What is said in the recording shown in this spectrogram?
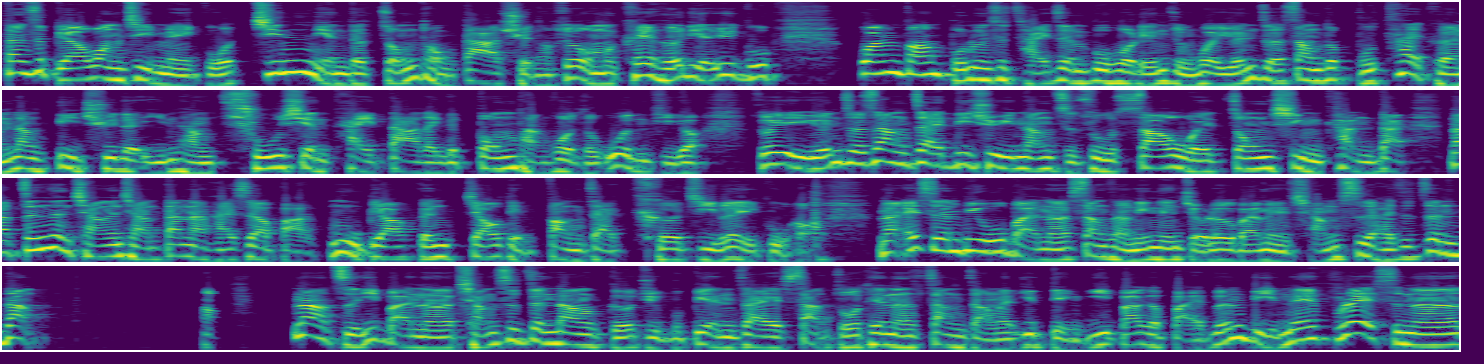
但是不要忘记美国今年的总统大选哦，所以我们可以合理的预估，官方不论是财政部或联准会，原则上都不太可能让地区的银行出现太大的一个崩盘或者问题哦，所以原则上在地区银行指数稍微中性看待。那真正强很强，当然还是要把目标跟焦点放在科技类股哈。那 S&P 五百呢，上涨零点九六个百分点，强势还是震荡？好。纳指一百呢，强势震荡格局不变，在上昨天呢上涨了一点一八个百分比，Netflix 呢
